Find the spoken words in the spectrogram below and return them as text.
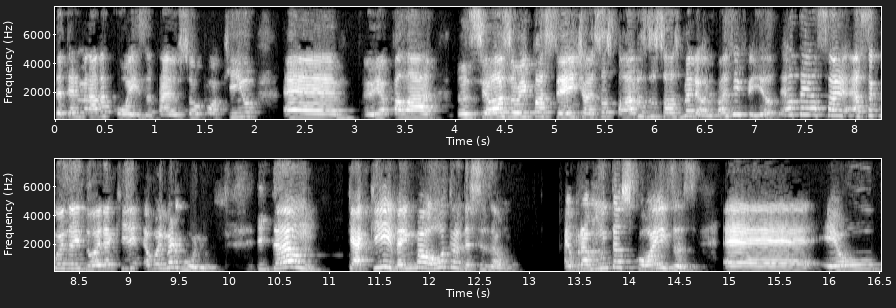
determinada coisa, tá? Eu sou um pouquinho, é, eu ia falar ansiosa ou impaciente, essas palavras não são as melhores, mas enfim, eu, eu tenho essa, essa coisa aí doida aqui, eu vou em mergulho. Então, que aqui vem uma outra decisão. Eu, para muitas coisas, é, eu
